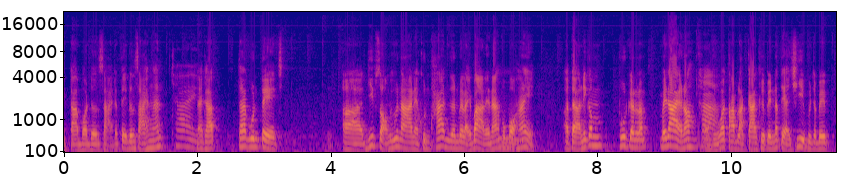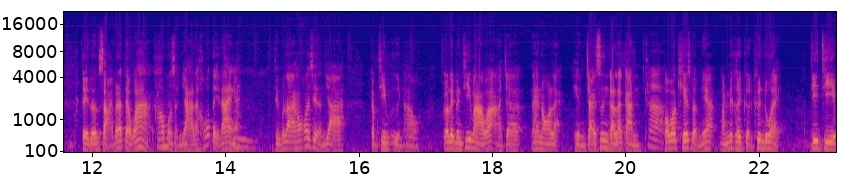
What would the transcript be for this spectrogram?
ติดตามบอลเดินสายนักเตะเดินสายทั้งนั้นใช่ นะครับถ้าคุณเตะยี่สิบสองมิถุนาเนี่ยคุณพลาดเงินไปหลายบาทเลยนะอืมผมบอกให้อ่าแต่อันนี้ก็พูดกันไม่ได้เนาะหค่ะ มายถึงว่าตามหลักการคือเป็นนักเตะอาชีพคุณจะไปเตะเดินสายไม่ได้แต่ว่าเขาหมดสัญญาแล้วเขาก็เตะได้ไง อืม ถึงเวลาเขาก็เซ็นสัญญากับทีมอื่นเอา ก็เลยเป็นที่มาว่าอาจจะแน่นอนแหละ เห็นใจซึ่งกันและกันค่ะเพราะว่าเคสแบบเนี้ยมันไม่เคยเกิดขึ้นด้วย ที่ทีม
